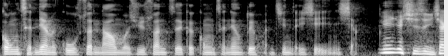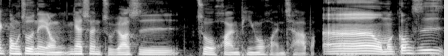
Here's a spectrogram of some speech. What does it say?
工程量的估算，然后我们去算这个工程量对环境的一些影响。因为其实你现在工作内容应该算主要是做环评或环差吧？呃，我们公司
